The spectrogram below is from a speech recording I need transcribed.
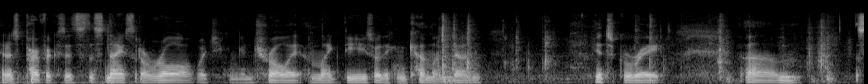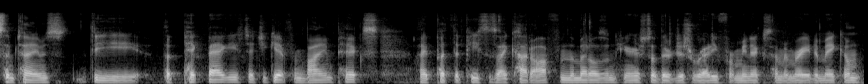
And it's perfect because it's this nice little roll which you can control it unlike these where they can come undone. It's great. Um, sometimes the the pick baggies that you get from buying picks, I put the pieces I cut off from the metals in here so they're just ready for me next time I'm ready to make them.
